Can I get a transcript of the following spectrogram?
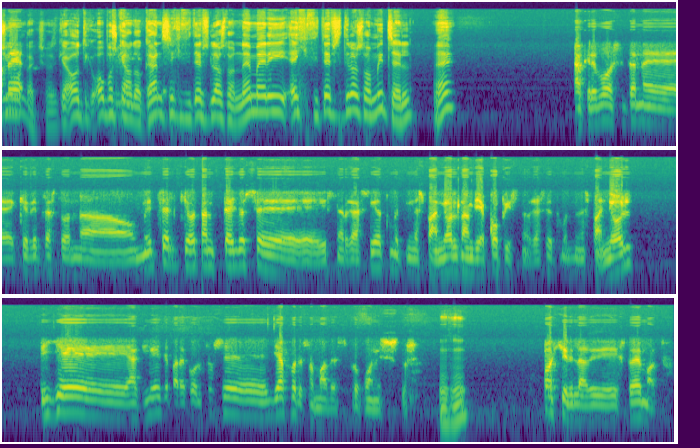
θυμάμαι... εντάξει, και ό,τι- Όπως και να το κάνεις, έχει θητεύσει τηλά στον Έμερι, έχει θητεύσει τηλά στον Μίτσελ. Ε; Ακριβώς, ήταν ε, και δίπλα στον α, ο Μίτσελ και όταν τέλειωσε η συνεργασία του με την Εσπανιόλ, όταν διακόπη η συνεργασία του με την Εσπανιόλ, πήγε Αγγλία και παρακολουθούσε διάφορες ομάδες της προπόνησης τους. Μμμ. Όχι δηλαδή στο αίμα του.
